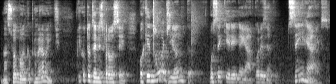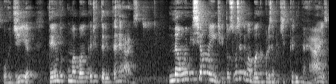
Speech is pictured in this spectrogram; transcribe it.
na sua banca, primeiramente. Por que, que eu estou dizendo isso para você? Porque não adianta você querer ganhar, por exemplo, 100 reais por dia, tendo uma banca de 30 reais. Não inicialmente. Então, se você tem uma banca, por exemplo, de 30 reais,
